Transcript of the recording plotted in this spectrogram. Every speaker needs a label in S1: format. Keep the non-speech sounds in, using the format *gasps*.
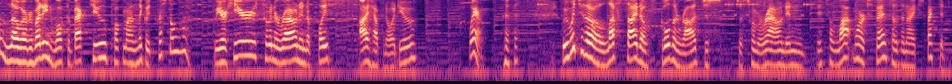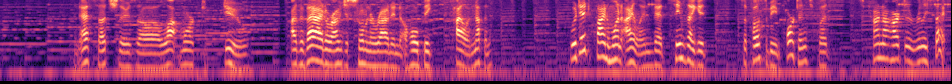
S1: Hello everybody and welcome back to Pokemon Liquid Crystal. We are here swimming around in a place I have no idea where. *laughs* we went to the left side of Goldenrod just to swim around and it's a lot more expensive than I expected. And as such, there's a lot more to do. Either that or I'm just swimming around in a whole big pile of nothing. We did find one island that seems like it's supposed to be important, but it's kinda hard to really say.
